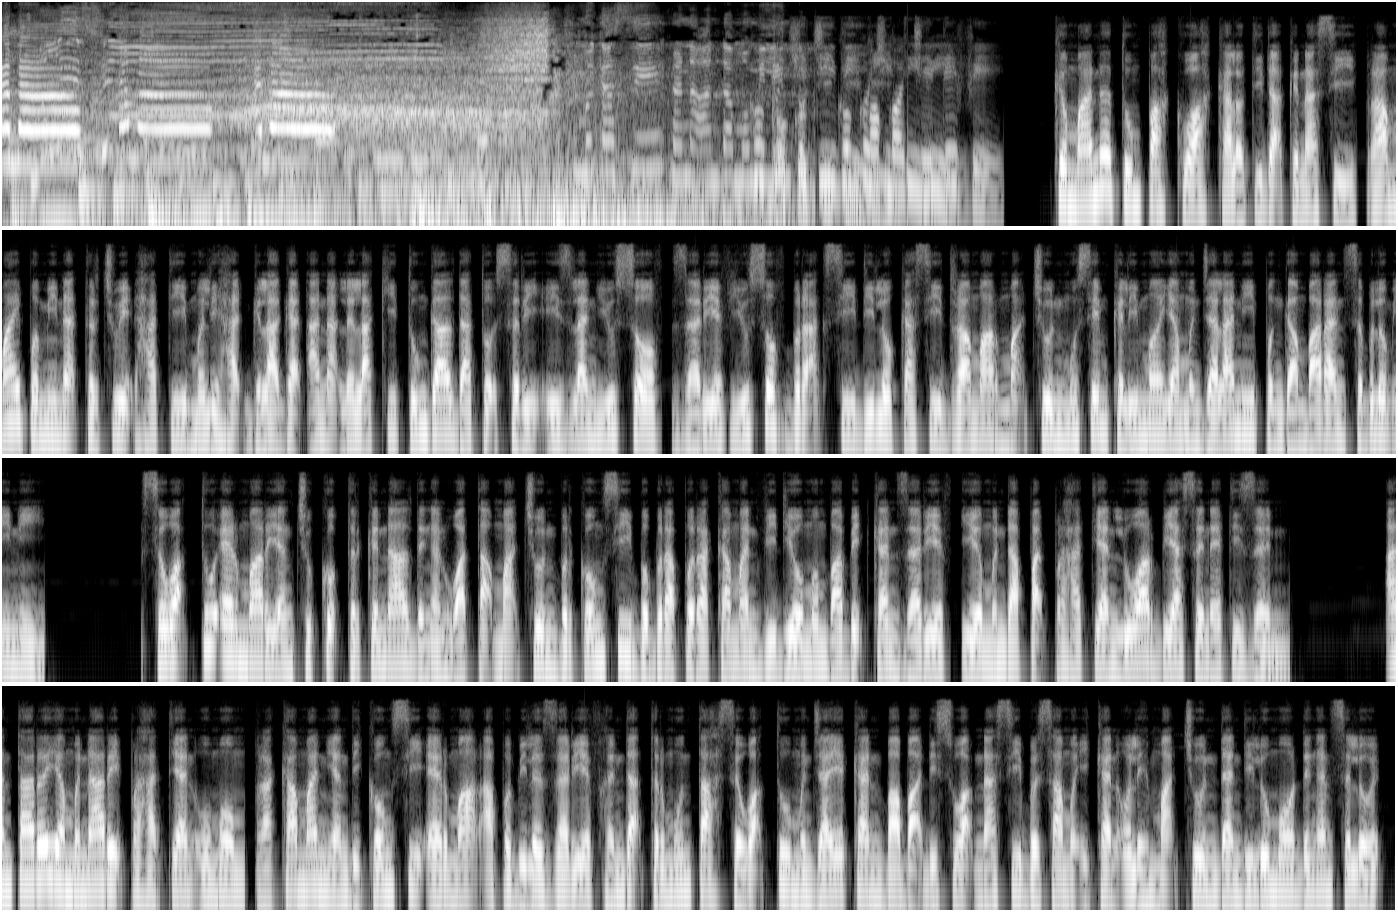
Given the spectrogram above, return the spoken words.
Hello. Hello. Hello. Terima kasih kerana anda memilih Koko TV. Koko TV. Kemana tumpah kuah kalau tidak ke nasi? Ramai peminat tercuit hati melihat gelagat anak lelaki tunggal Datuk Seri Izlan Yusof, Zarif Yusof beraksi di lokasi drama Mak Chun musim kelima yang menjalani penggambaran sebelum ini. Sewaktu Ermar yang cukup terkenal dengan watak Mak Chun berkongsi beberapa rakaman video membabitkan Zarif, ia mendapat perhatian luar biasa netizen. Antara yang menarik perhatian umum, rakaman yang dikongsi Ermar apabila Zarif hendak termuntah sewaktu menjayakan babak disuap nasi bersama ikan oleh Mak Chun dan dilumur dengan selut.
